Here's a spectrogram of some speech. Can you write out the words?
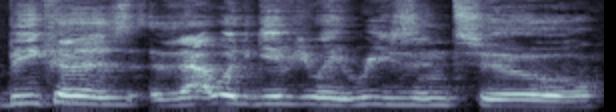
because that would give you a reason to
